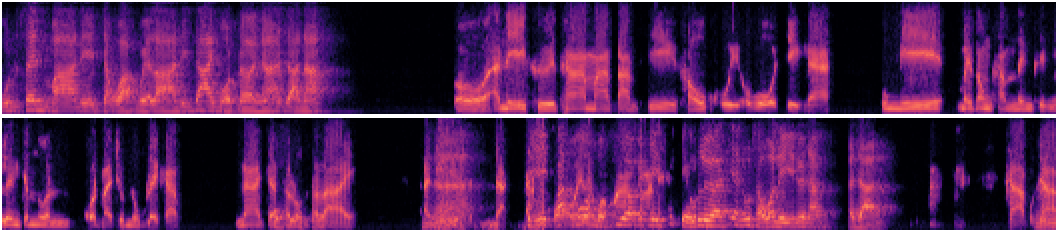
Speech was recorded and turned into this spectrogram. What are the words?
วุ้นเส้นมานี่จังหวะเวลานี่ได้หมดเลยนะอาจารย์นะโอ้อันนี้คือถ้ามาตามที่เขาคุยเขาโหวตจริงนะพรุ่งนี้ไม่ต้องคำนึงถึงเรื่องจำนวนคนมาชุมนุมเลยครับ น่าจะถล่มทลาย อันนี้นะดักดักมีคพัอกไว้พเลวกยหมดว่าเรือไปมากินก๋วยเตี๋ยวเรือที่อนุสาวรีย์ด้วยนะอาจารย์ครับครับ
